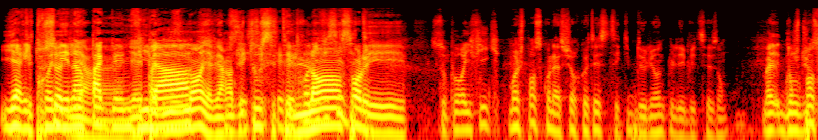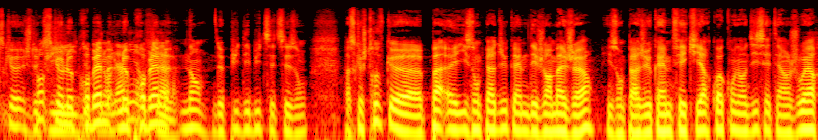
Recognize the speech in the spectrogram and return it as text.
Hier, il prenait l'impact de Il n'y avait pas de Mvila. mouvement, il n'y avait rien du tout. C'était lent, difficile pour lui. c'était soporifique. Moi, je pense qu'on a surcoté cette équipe de Lyon depuis le début de saison. Donc, je du- pense que, je pense que le problème, le problème, non, depuis le début de cette saison, parce que je trouve que euh, pas- euh, ils ont perdu quand même des joueurs majeurs. Ils ont perdu quand même Fekir. Quoi qu'on en dise, c'était un joueur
